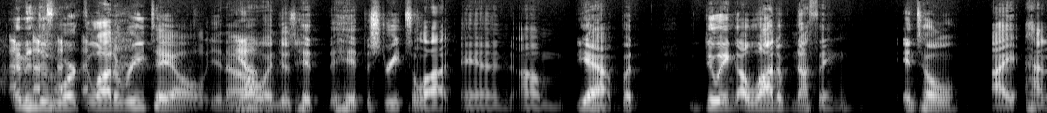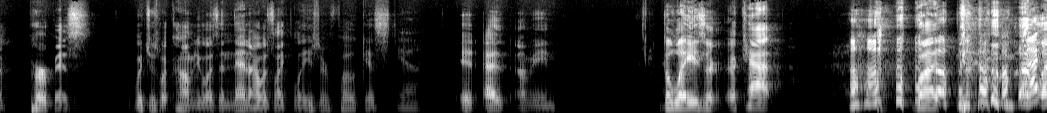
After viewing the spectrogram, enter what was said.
and then just worked a lot of retail, you know, Yeah. and just hit hit the streets a lot, and um, yeah, but doing a lot of nothing until I had a purpose, which is what comedy was, and then I was like laser focused. Yeah. It, as, I mean, the laser, a cat, Uh-huh. but that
